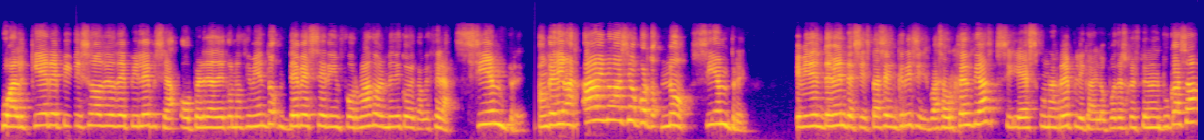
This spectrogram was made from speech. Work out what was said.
cualquier episodio de epilepsia o pérdida de conocimiento debe ser informado al médico de cabecera. Siempre. Aunque digas, ay, no ha sido corto. No, siempre. Evidentemente, si estás en crisis, vas a urgencias. Si es una réplica y lo puedes gestionar en tu casa,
